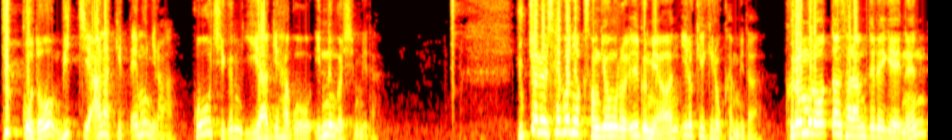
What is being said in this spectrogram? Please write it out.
듣고도 믿지 않았기 때문이라고 지금 이야기하고 있는 것입니다. 6절을 세번역 성경으로 읽으면 이렇게 기록합니다. 그러므로 어떤 사람들에게는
